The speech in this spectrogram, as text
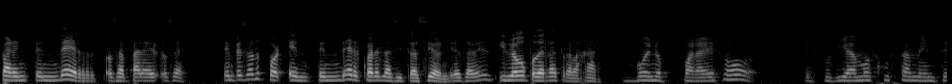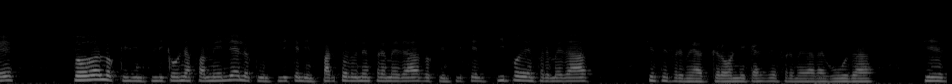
para entender, o sea, para, o sea, empezando por entender cuál es la situación, ya sabes, y luego poderla trabajar? Bueno, para eso estudiamos justamente todo lo que implica una familia, lo que implica el impacto de una enfermedad, lo que implica el tipo de enfermedad, si es enfermedad crónica, si es enfermedad aguda, si es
